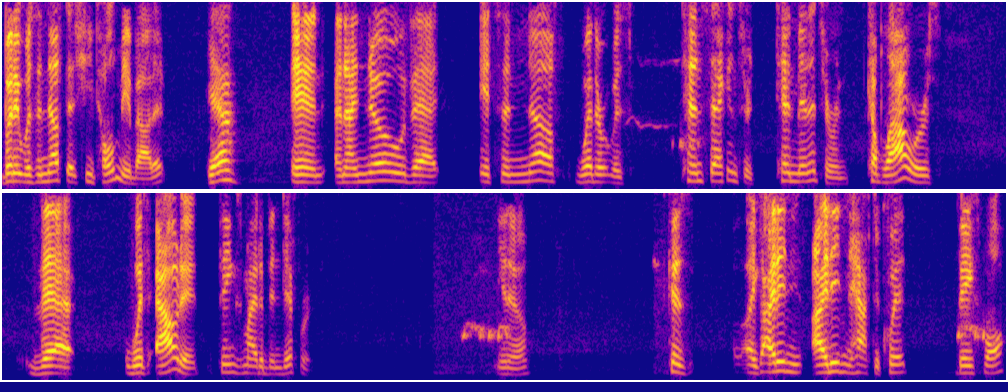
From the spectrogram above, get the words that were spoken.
but it was enough that she told me about it Yeah. And and i know that it's enough whether it was 10 seconds or 10 minutes or a couple hours that without it things might have been different. You know? Because like i didn't i didn't have to quit baseball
